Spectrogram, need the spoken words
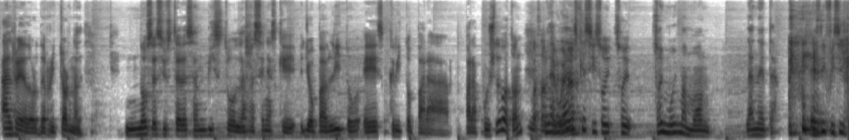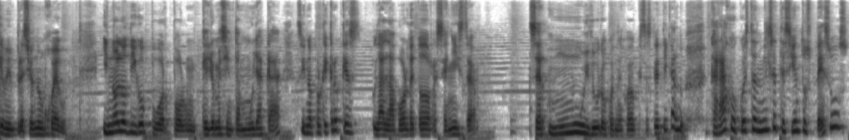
alrededor de Returnal. No sé si ustedes han visto las reseñas que yo, Pablito, he escrito para, para Push the Button. Bastante la verdad buenas. es que sí, soy, soy, soy muy mamón, la neta. es difícil que me impresione un juego. Y no lo digo por, por que yo me sienta muy acá, sino porque creo que es la labor de todo reseñista ser muy duro con el juego que estás criticando. Carajo, cuestan 1700 pesos.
